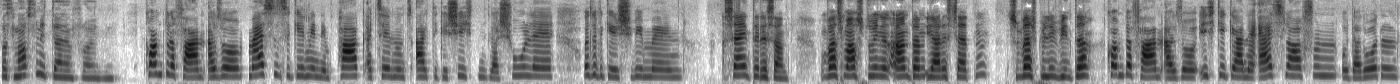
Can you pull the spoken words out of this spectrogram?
Was machst du mit deinen Freunden? Kommt drauf an. Also, meistens gehen wir in den Park, erzählen uns alte Geschichten der Schule oder wir gehen schwimmen. Sehr interessant. Und was machst du in den anderen Jahreszeiten? Zum Beispiel im Winter? Kommt drauf an. Also, ich gehe gerne Eislaufen oder rodeln.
